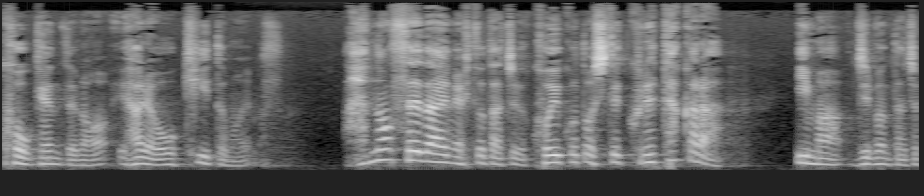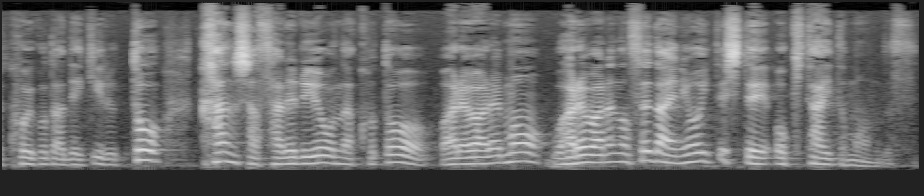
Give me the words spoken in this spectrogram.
貢献というのはやはり大きいと思います。あの世代の人たちがこういうことをしてくれたから今自分たちはこういうことができると感謝されるようなことを我々も我々の世代においてしておきたいと思うんです。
